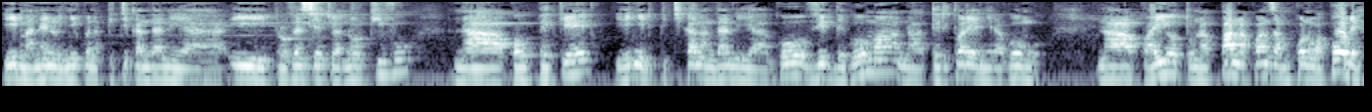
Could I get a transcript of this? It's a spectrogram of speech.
hii maneno yenye iko inapitika ndani ya hii province yetu ya Nord Kivu na kwa upekee yenye ilipitikana ndani ya Go ville de Goma na teritwari ya Nyiragongo. Na kwa hiyo tunapana kwanza mkono wa pole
